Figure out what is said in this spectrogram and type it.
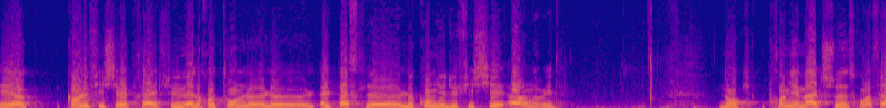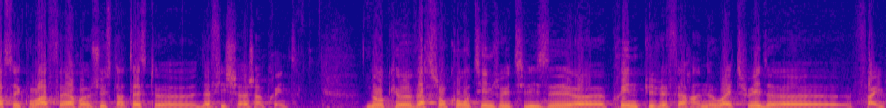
et euh, quand le fichier est prêt à être lu, elle, passe le, contenu du fichier à onRead. Donc, premier match, ce qu'on va faire, c'est qu'on va faire juste un test d'affichage, un print. Donc, version coroutine, je vais utiliser print, puis je vais faire un noWhiteRead file.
